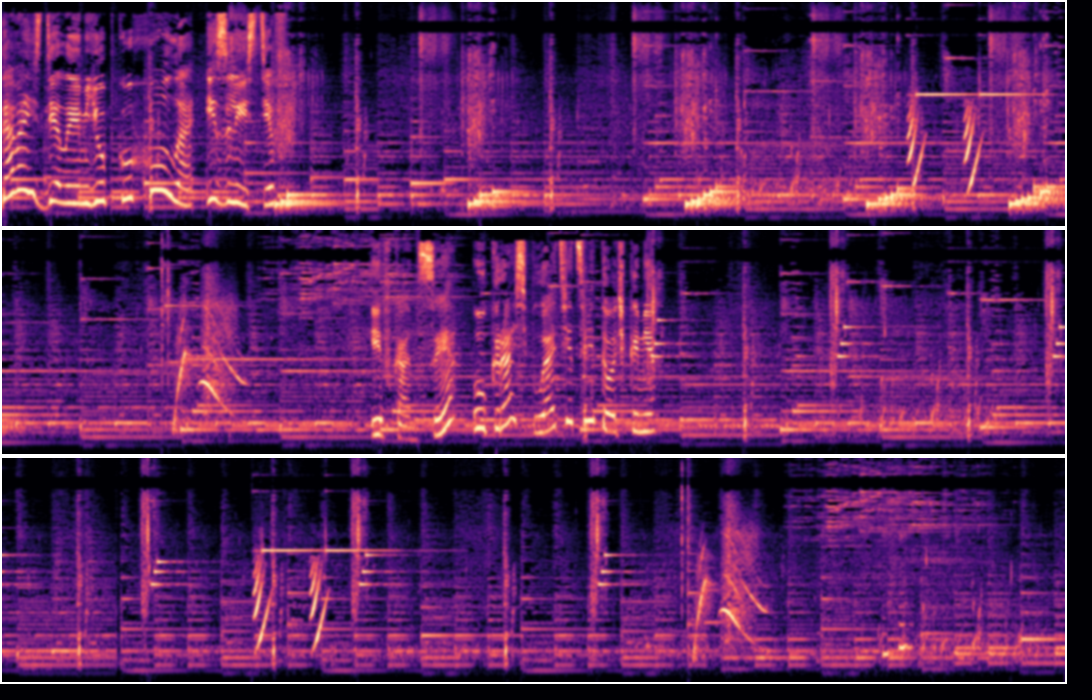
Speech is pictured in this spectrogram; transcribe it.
Давай сделаем юбку хула из листьев. И в конце укрась платье цветочками.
